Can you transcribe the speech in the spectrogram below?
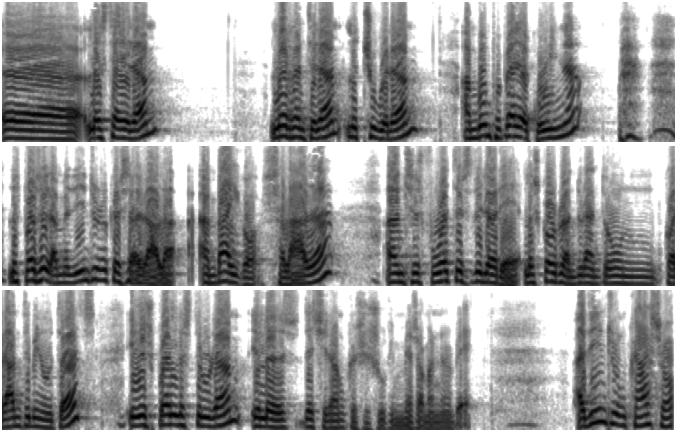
eh, les tallarem, les rentarem, les xugarem amb un paper de cuina, les posarem a dins una casserola amb aigua salada, amb les fuetes de llorer, les courem durant un 40 minutets i després les traurem i les deixarem que se suguin més o menys bé. A dins un casso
